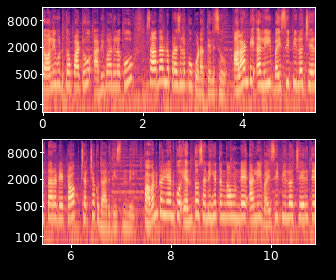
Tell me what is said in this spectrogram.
టాలీవుడ్తో పాటు అభిమానులకు సాధారణ ప్రజలకు కూడా తెలుసు. అలాంటి అలీ వైసీపీలో చేరుతారనే టాక్ చర్చకు దారితీసింది. పవన్ కళ్యాణ్కు ఎంతో సన్నిహితంగా ఉండే అలీ వైసీపీలో చేరితే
